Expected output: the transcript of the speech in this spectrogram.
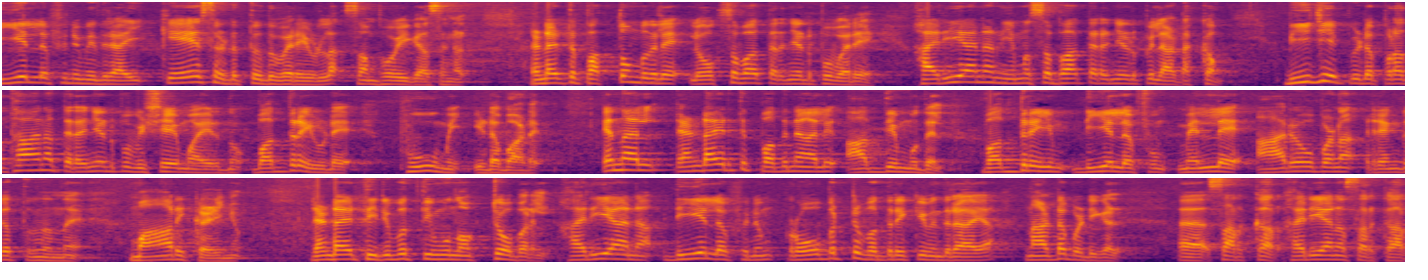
ഡി എൽ എഫിനുമെതിരായി കേസെടുത്തതുവരെയുള്ള സംഭവവികാസങ്ങൾ രണ്ടായിരത്തി പത്തൊമ്പതിലെ ലോക്സഭാ തെരഞ്ഞെടുപ്പ് വരെ ഹരിയാന നിയമസഭാ തെരഞ്ഞെടുപ്പിലടക്കം ബി ജെ പിയുടെ പ്രധാന തെരഞ്ഞെടുപ്പ് വിഷയമായിരുന്നു വദ്രയുടെ ഭൂമി ഇടപാട്. എന്നാൽ രണ്ടായിരത്തി പതിനാല് ആദ്യം മുതൽ വദ്രയും ഡി എൽ എഫും മെല്ലെ ആരോപണ രംഗത്ത് നിന്ന് മാറിക്കഴിഞ്ഞു. രണ്ടായിരത്തി ഇരുപത്തി മൂന്ന് ഒക്ടോബറിൽ ഹരിയാന ഡി എൽ എഫിനും റോബർട്ട് വദ്രയ്ക്കുമെതിരായ നടപടികൾ സർക്കാർ ഹരിയാന സർക്കാർ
